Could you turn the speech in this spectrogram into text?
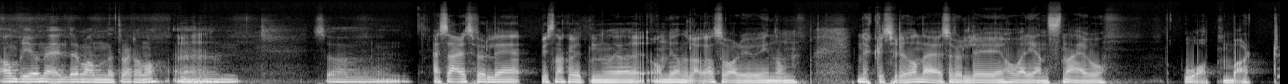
han blir jo en eldre mann etter hvert, han òg. Mm. så Nei, Så er det selvfølgelig Vi snakka litt om de andre lagene, så var det jo innom nøkkelspillet sånn. Det er jo selvfølgelig Håvard Jensen er jo åpenbart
